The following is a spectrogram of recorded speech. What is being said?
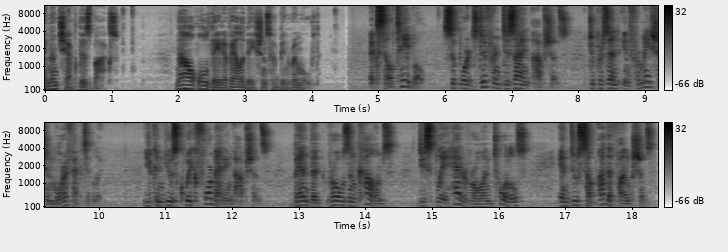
and uncheck this box. Now all data validations have been removed. Excel table supports different design options to present information more effectively. You can use quick formatting options, banded rows and columns, display header row and totals, and do some other functions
